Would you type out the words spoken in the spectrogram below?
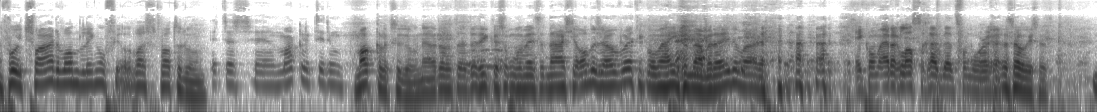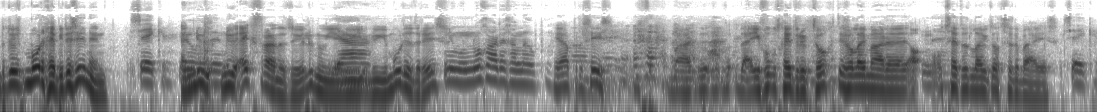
En vond je het zwaar, de wandeling, of was het wat te doen? het was eh, makkelijk te doen. Makkelijk te doen. Nou, dat, dat denken sommige mensen naast je anders over. Die komen heen en naar beneden, maar Ik kwam erg lastig uit bed vanmorgen. zo is het. Dus morgen heb je er zin in. Zeker. En heel nu, nu extra natuurlijk, nu je, Ja. nu, nu je moeder er is. Nu moet ik nog harder gaan lopen. Ja, precies. Maar eh, nee, je voelt geen druk, toch? Het is alleen maar eh, Nee. ontzettend leuk dat ze erbij is. Zeker.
